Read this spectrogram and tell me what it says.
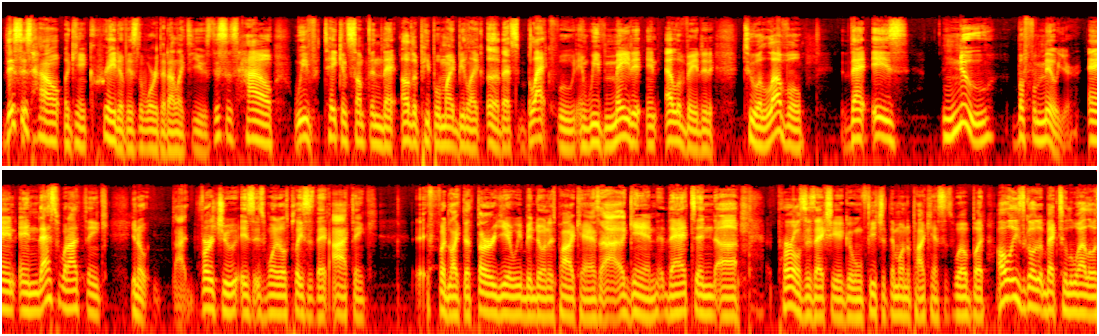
this is how, again, creative is the word that I like to use. This is how we've taken something that other people might be like, uh, that's black food, and we've made it and elevated it to a level that is new but familiar. And and that's what I think, you know, I, Virtue is, is one of those places that I think for like the third year we've been doing this podcast. Uh, again, that and uh, Pearls is actually a good one. Featured them on the podcast as well. But I always go back to Luella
